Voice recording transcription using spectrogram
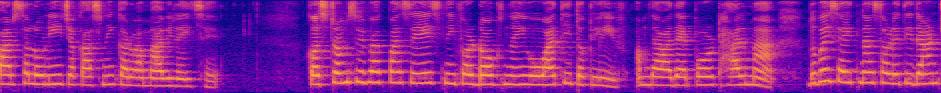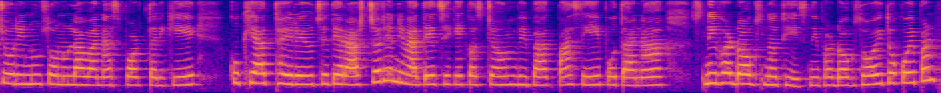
પાર્સલોની ચકાસણી કરવામાં આવી રહી છે. કસ્ટમ્સ વિભાગ પાસે સ્નીફર ડોગ્સ નહીં હોવાથી તકલીફ. અમદાવાદ એરપોર્ટ હાલમાં દુબઈ સહિતના સ્થળેથી દાણચોરીનું સોનું લાવવાના સ્પોટ તરીકે કુખ્યાત થઈ રહ્યું છે. ત્યારે આશ્ચર્યની વાત એ છે કે કસ્ટમ વિભાગ પાસે પોતાના સ્નીફર ડોગ્સ નથી. સ્નીફર ડોગ્સ હોય તો કોઈ પણ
